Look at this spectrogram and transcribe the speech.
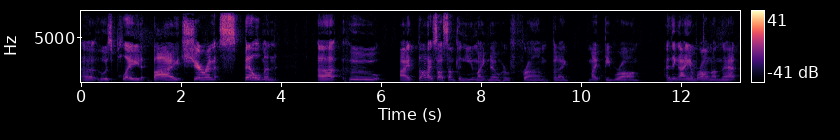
uh, who is played by Sharon Spelman, uh, who I thought I saw something you might know her from, but I might be wrong. I think I am wrong on that.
